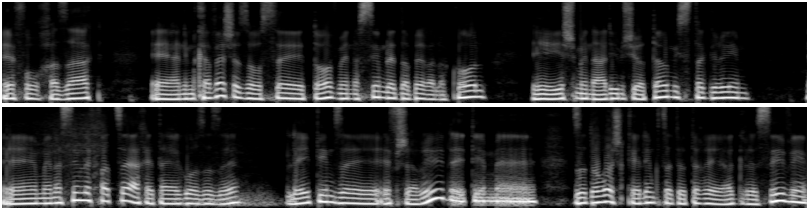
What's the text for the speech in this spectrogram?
איפה הוא חזק. אה, אני מקווה שזה עושה טוב, מנסים לדבר על הכל. אה, יש מנהלים שיותר מסתגרים, אה, מנסים לפצח את האגוז הזה. לעיתים זה אפשרי, לעיתים זה דורש כלים קצת יותר אגרסיביים,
